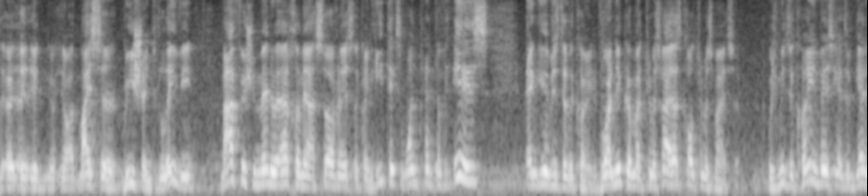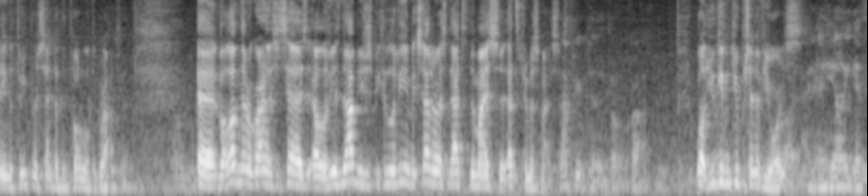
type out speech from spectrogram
uh, uh, you know, Meister Rishon to the Levi, Mafish Menu Echel LeKoin. He takes one tenth of his and gives it to the coin. That's called Trumas Meiser, which means the coin basically ends up getting 3% of the total of the crop. Uh, but love never regardless, it says, uh, Levi's Nabi, you should speak to the Levim, etc. So that's the Meiser, that's Trumas Meiser. Not three percent of the total crop. Well, you give him 2% of yours. And he only gets,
